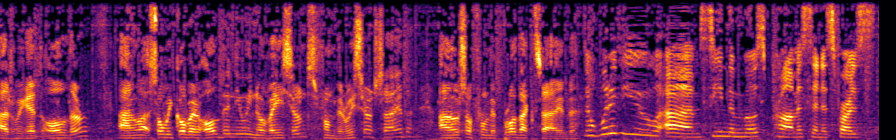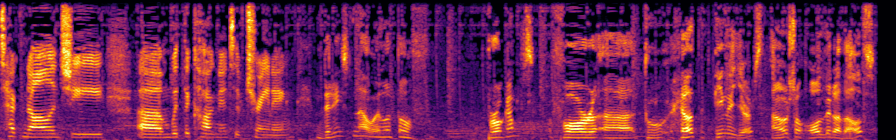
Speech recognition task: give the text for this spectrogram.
as we get older. And uh, so we cover all the new innovations from the research side and also from the product side. So, what have you um, seen the most promise in as far as technology um, with the cognitive training? There is now a lot of programs for uh, to help teenagers and also older adults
